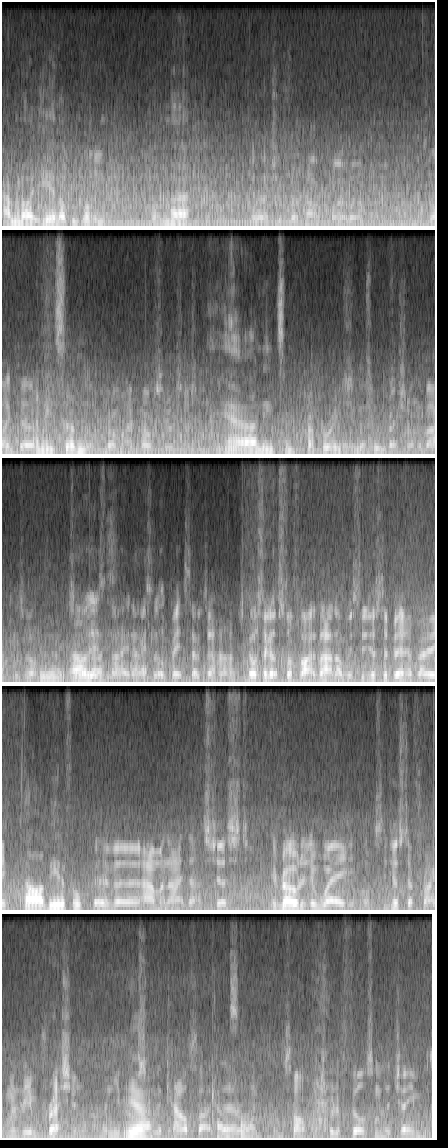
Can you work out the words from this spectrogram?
ammonite here that we got in, got in there. Yeah, that should fit out quite well. It's like a I need some- little Promicroceras or something. Yeah, I need some preparation Got to. impression on the back as well. So Oh, nice. nice. nice little bits though to have. It's also got stuff like that, obviously, just a bit of a Oh, beautiful. bit of a ammonite that's just eroded away. Obviously, just a fragment, the impression, and then you've got Yeah. some of the calcite, there on, on top, which would have filled some of the chambers.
